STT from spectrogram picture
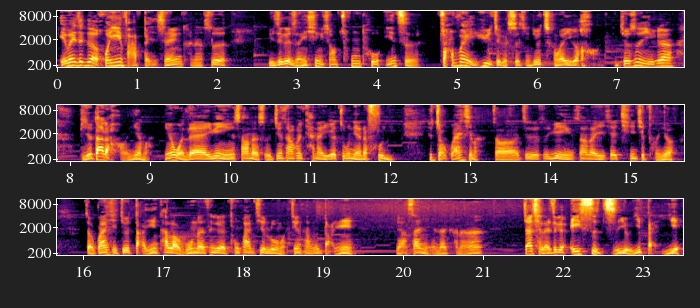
因为这个婚姻法本身可能是与这个人性相冲突，因此抓外遇这个事情就成了一个行，就是一个比较大的行业嘛。因为我在运营商的时候，经常会看到一个中年的妇女就找关系嘛，找就是运营商的一些亲戚朋友找关系，就打印她老公的这个通话记录嘛，经常是打印两三年的，可能加起来这个 A4 纸有一百页。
